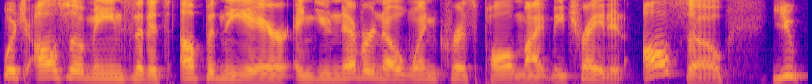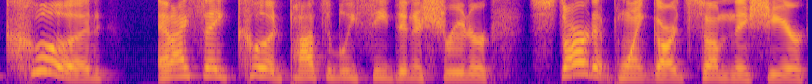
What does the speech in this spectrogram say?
which also means that it's up in the air and you never know when Chris Paul might be traded. Also, you could, and I say could, possibly see Dennis Schroeder start at point guard some this year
